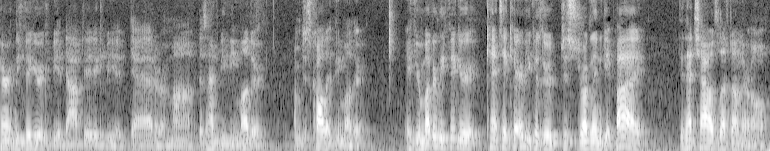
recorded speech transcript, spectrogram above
parently figure. It could be adopted, it could be a dad or a mom. It doesn't have to be the mother. I'm just call it the mother. If your motherly figure can't take care of you because they're just struggling to get by, then that child's left on their own.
